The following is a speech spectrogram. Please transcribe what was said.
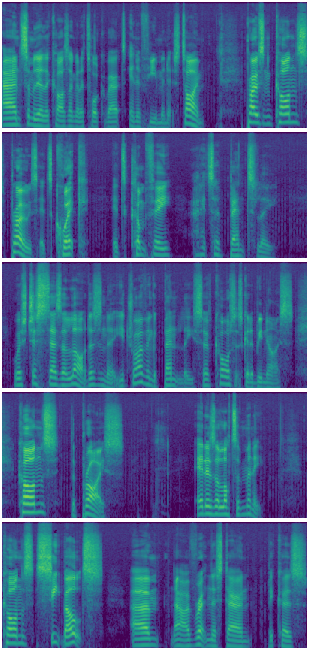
and some of the other cars I'm going to talk about in a few minutes' time. Pros and cons. Pros, it's quick, it's comfy, and it's a Bentley. Which just says a lot, doesn't it? You're driving a Bentley, so of course it's going to be nice. Cons, the price. It is a lot of money. Cons, seatbelts. Um, now, I've written this down because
